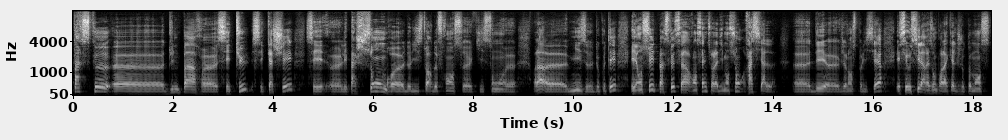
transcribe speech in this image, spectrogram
parce que, euh, d'une part, euh, c'est tu, c'est caché, c'est les pages sombres de l'histoire de France qui sont voilà, mises de côté, et ensuite parce que ça renseigne sur la dimension raciale mondiale euh, des euh, violences policières. Et c'est aussi la raison pour laquelle je commence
